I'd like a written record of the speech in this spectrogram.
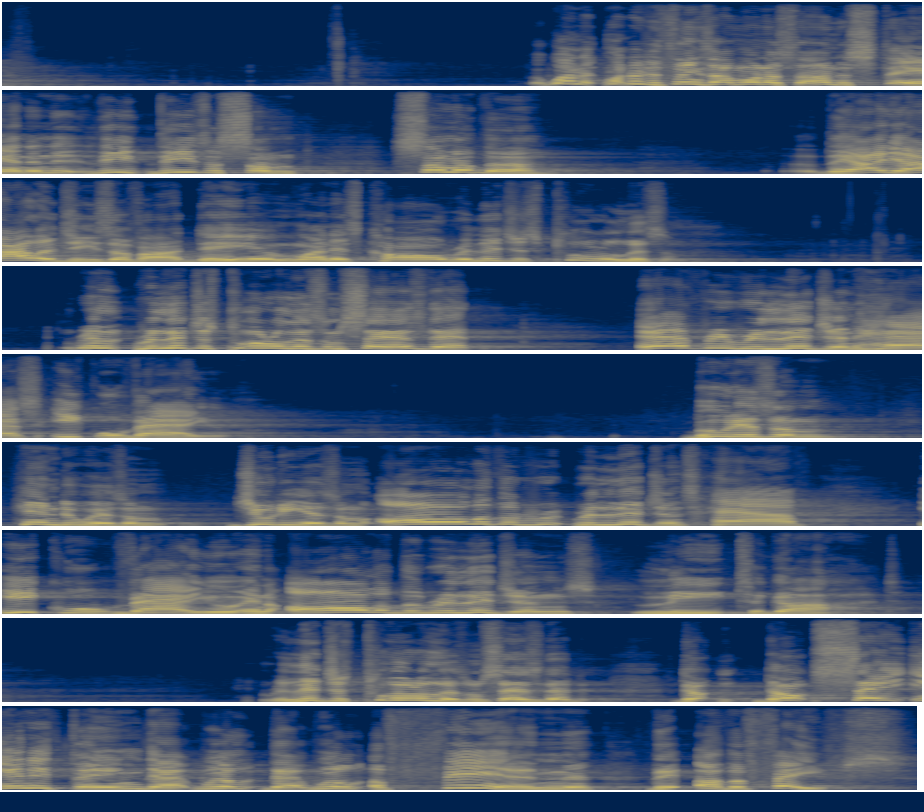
One, one of the things I want us to understand, and these are some, some of the the ideologies of our day, and one is called religious pluralism. Re- religious pluralism says that every religion has equal value. Buddhism, Hinduism, Judaism, all of the re- religions have equal value, and all of the religions lead to God. Religious pluralism says that don't, don't say anything that will, that will offend the other faiths,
